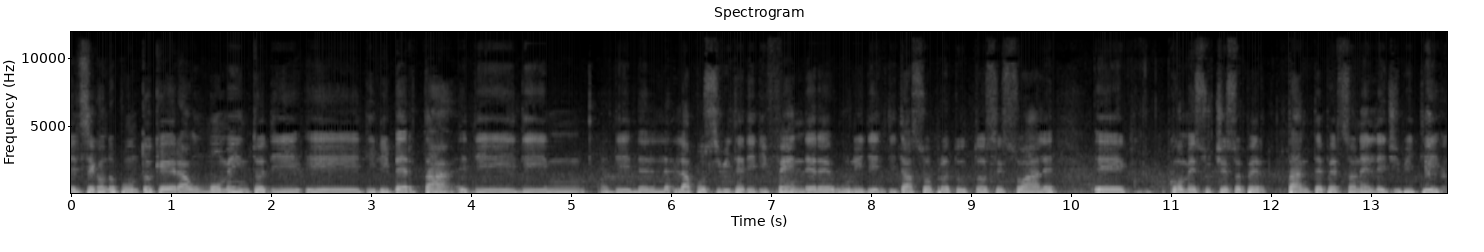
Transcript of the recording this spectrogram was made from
Il secondo punto che era un momento di, eh, di libertà e di, di, mh, di- del- la possibilità di difendere un'identità soprattutto sessuale eh, come è successo per tante persone LGBT.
